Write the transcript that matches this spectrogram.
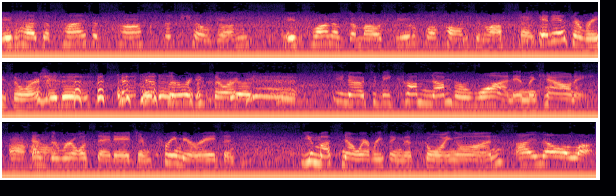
It has a private park for children. It's one of the most beautiful homes in Las Vegas. It is a resort. It is. it It is a resort. Yes. You know, to become number one in the county Uh-huh. as the real estate agent, premier agent, you must know everything that's going on. I know a lot.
